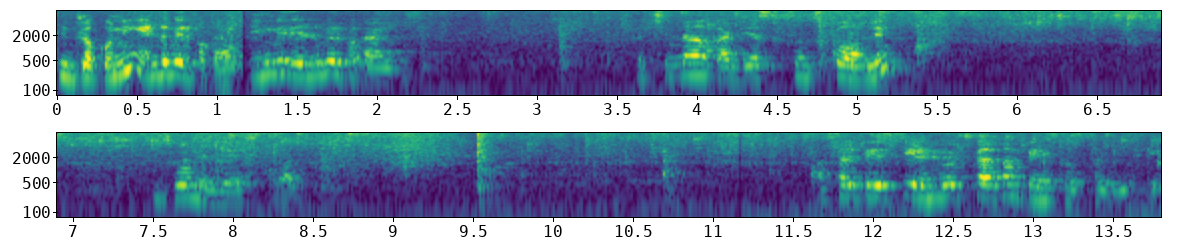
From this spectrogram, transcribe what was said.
దీంట్లో కొన్ని ఎండుమిరపకాయలు ఎనిమిది ఎండుమిరపకాయలు చిన్నగా కట్ చేసి ఉంచుకోవాలి ఉంచుకొని వేసుకోవాలి. అసలు టేస్ట్ ఎండుమిరపకాయలతో టేస్ట్ వస్తుంది వీటికి.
